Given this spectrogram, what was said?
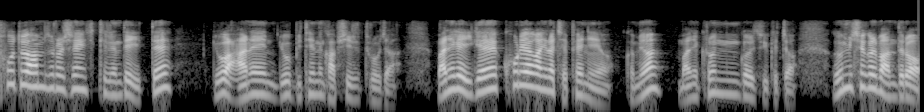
푸드 함수를 실행시키는데 이때 요 안에 요 밑에 있는 값이 들어오자. 만약에 이게 코리아가 아니라 재팬이에요. 그러면 만약 그런 걸 수 있겠죠. 음식을 만들어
